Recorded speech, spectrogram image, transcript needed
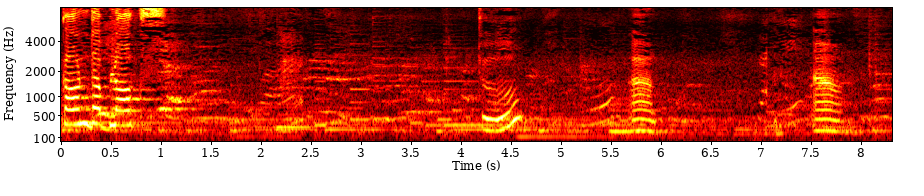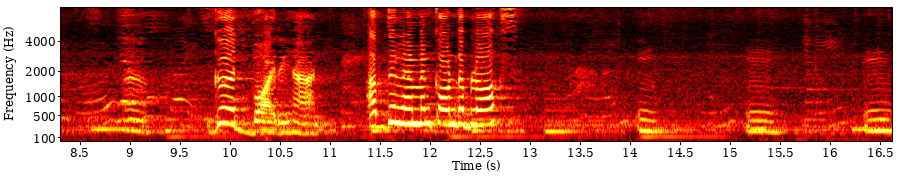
count the blocks. Two. Uh, uh, uh. Good boy, Rihan. Abdul Rahman, count the blocks. Mm. Mm. Mm.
